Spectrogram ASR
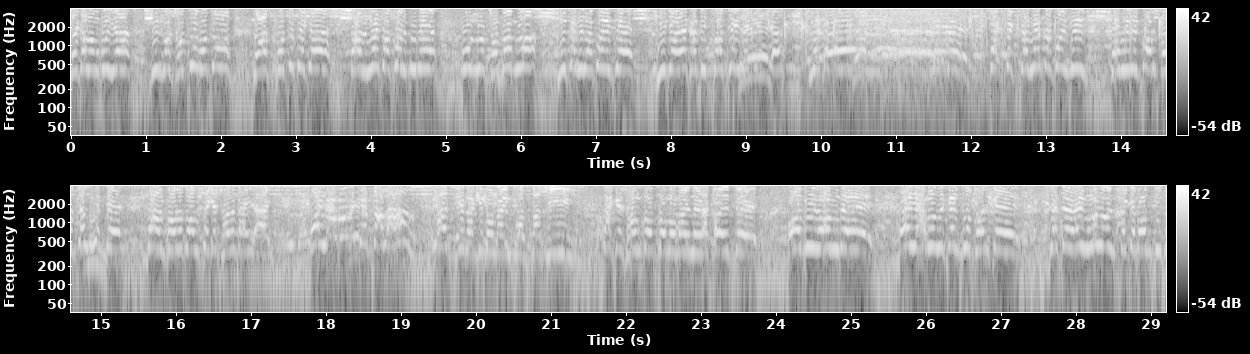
শেখ আলম ভুইয়া দীর্ঘ সতেরো বছর রাজপথে থেকে তার নেতা কর্মীদের পূর্ণ মামলা মোকাবিলা করেছে। নিজে একাধিক পর্যায়ে দেখিয়েছে নেতা কমিটি কর্ম চালিয়েছে তারপরে দল থেকে সরে দেয় নাই। ওই আমাদেরকে দালাল! আজকে নাকি মনোনয়ন প্রত্যাশী তাকে সম্ভাব্য মনোনয়নে রাখা হয়েছে। অবিলম্বে এই আমলিকের দোষরকে যাতে এই মনোনয়ন থেকে বঞ্চিত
